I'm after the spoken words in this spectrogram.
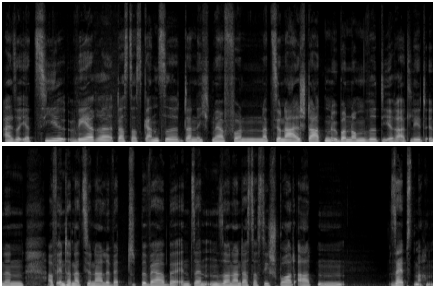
Also ihr Ziel wäre, dass das Ganze dann nicht mehr von Nationalstaaten übernommen wird, die ihre Athletinnen auf internationale Wettbewerbe entsenden, sondern dass das die Sportarten selbst machen.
